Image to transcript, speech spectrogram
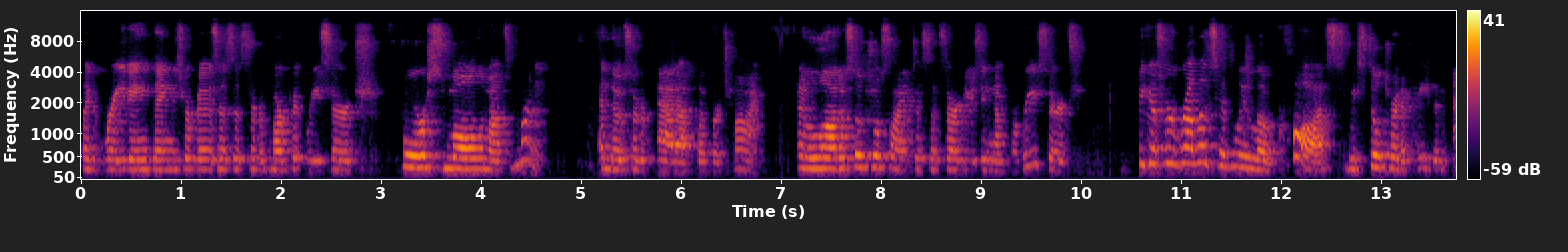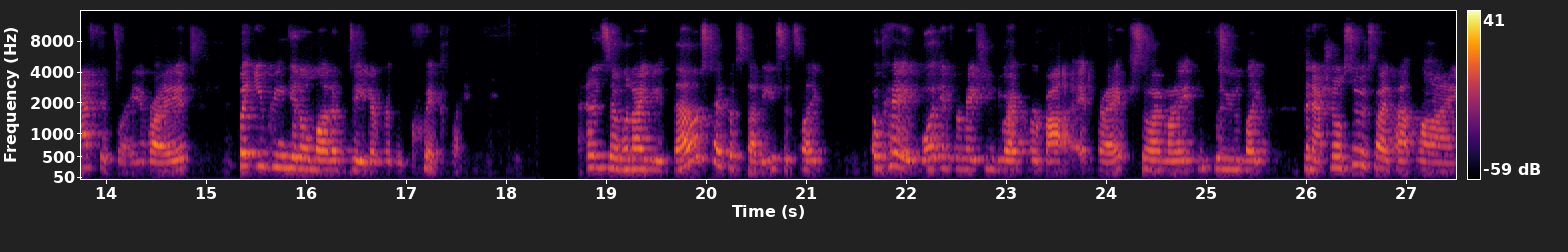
like rating things for businesses, sort of market research for small amounts of money. And those sort of add up over time. And a lot of social scientists have started using them for research because for relatively low costs, we still try to pay them ethically, right? But you can get a lot of data really quickly. And so when I do those type of studies, it's like, okay, what information do I provide, right? So I might include like the National Suicide Hotline,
